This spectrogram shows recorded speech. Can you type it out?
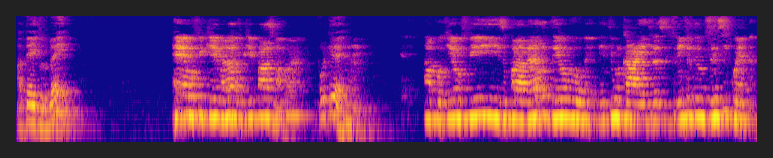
Até aí tudo bem? É, eu fiquei, mas eu fiquei pasmo agora. Por quê? Hum. Ah, porque eu fiz o paralelo, deu entre 1K e 330 deu 250.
